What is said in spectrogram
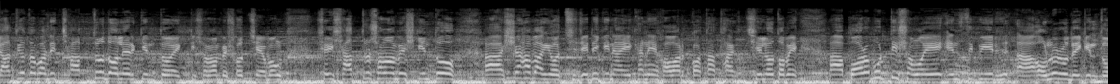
জাতীয়তাবাদী ছাত্র দলের কিন্তু একটি সমাবেশ হচ্ছে এবং সেই ছাত্র সমাবেশ কিন্তু শাহবাগে হচ্ছে, যেটি কিনা এখানে হওয়ার কথা থাকছিল। তবে পরবর্তী সময়ে এনসিপির অনুরোধে কিন্তু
